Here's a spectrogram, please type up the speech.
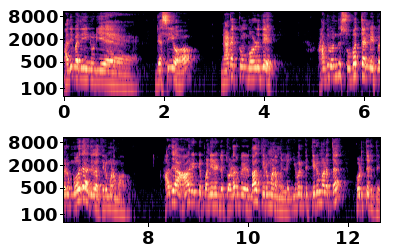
அதிபதியினுடைய திசையோ நடக்கும் பொழுது அது வந்து சுபத்தன்மை பெறும்போது அதில் திருமணமாகும். அது ஆறு எட்டு பன்னிரெண்டு தொடர்பு இருந்தால் திருமணம் இல்லை. இவருக்கு திருமணத்தை கொடுத்துருது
